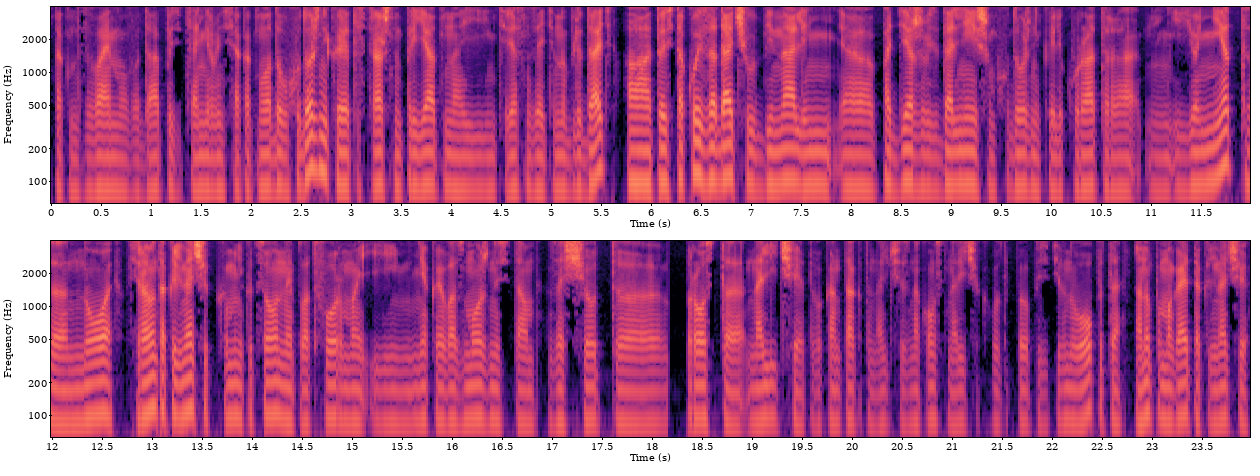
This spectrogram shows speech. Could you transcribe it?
так называемого, да, позиционирования себя как молодого художника, это страшно приятно и интересно за этим наблюдать. А, то есть такой задачи у Бинале э, поддерживать в дальнейшем художника или куратора ее нет, но все равно так или иначе коммуникационная платформа и некая возможность там за счет э, просто наличия этого контакта, наличия знакомства, наличия какого-то позитивного опыта, оно помогает так или иначе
